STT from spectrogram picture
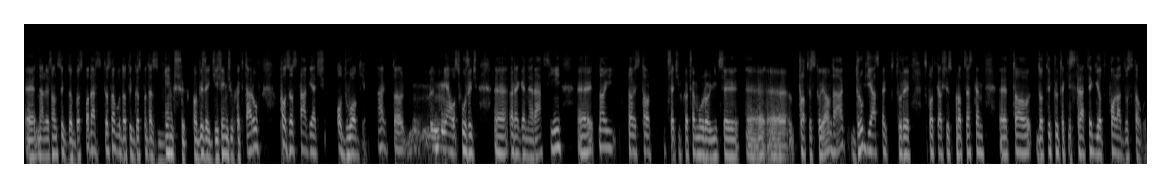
e, należących do gospodarstw, to znowu do tych gospodarstw większych, powyżej 10 hektarów, pozostawiać odłogiem. Tak? To miało służyć e, regeneracji. E, No i to jest to, przeciwko czemu rolnicy e, e, protestują. Tak? Drugi aspekt, który spotkał się z protestem, e, to dotyczył takiej strategii od pola do stołu.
